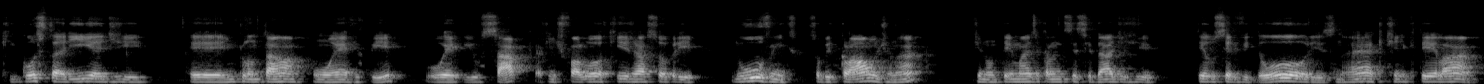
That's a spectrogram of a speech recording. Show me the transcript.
que gostaria de é, implantar um ERP o, e o SAP? A gente falou aqui já sobre nuvens, sobre cloud, né? De não ter mais aquela necessidade de ter os servidores, né? Que tinha que ter lá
